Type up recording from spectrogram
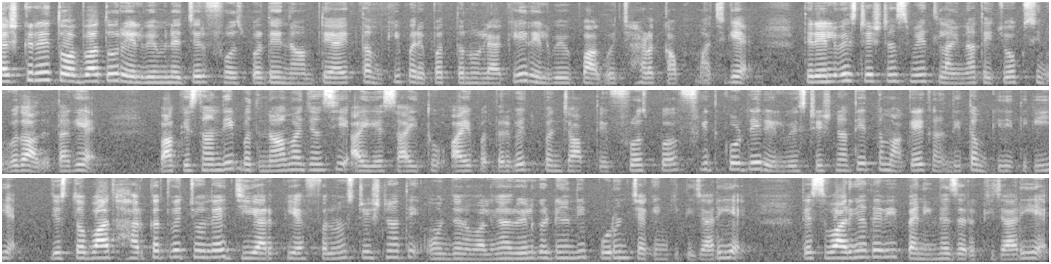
ਲਸ਼ਕਰ-ਏ ਤੋਇਬਾ ਤੋਂ ਰੇਲਵੇ ਮੈਨੇਜਰ ਫਿਰੋਜ਼ਪੁਰ ਦੇ ਨਾਮ ਤੇ ਆਏ ਧਮਕੀ ਭਰੇ ਪੱਤਰ ਨੂੰ ਲੈ ਕੇ ਰੇਲਵੇ ਵਿਭਾਗ ਵਿੱਚ ਹੜਕੰਪ ਮਚ ਗਿਆ ਹੈ ਤੇ ਰੇਲਵੇ ਸਟੇਸ਼ਨ ਸਮੇਤ ਲਾਈਨਾਂ ਤੇ ਚੌਕਸੀ ਨੂੰ ਵਧਾ ਦਿੱਤਾ ਗਿਆ ਹੈ। ਪਾਕਿਸਤਾਨ ਦੀ ਬਦਨਾਮ ਏਜੰਸੀ ਆਈਐਸਆਈ ਤੋਂ ਆਏ ਪੱਤਰ ਵਿੱਚ ਪੰਜਾਬ ਤੇ ਫਿਰੋਜ਼ਪੁਰ, ਫਰੀਦਕੋਟ ਦੇ ਰੇਲਵੇ ਸਟੇਸ਼ਨਾਂ ਤੇ ਧਮਾਕੇ ਕਰਨ ਦੀ ਧਮਕੀ ਦਿੱਤੀ ਗਈ ਹੈ। ਜਿਸ ਤੋਂ ਬਾਅਦ ਹਰਕਤ ਵਿੱਚ ਆਉਂਦੇ ਜੀਆਰਪੀਐਫ ਵੱਲੋਂ ਸਟੇਸ਼ਨਾਂ ਤੇ ਆਉਣ ਜਾਣ ਵਾਲੀਆਂ ਰੇਲ ਗੱਡੀਆਂ ਦੀ ਪੂਰਨ ਚੈਕਿੰਗ ਕੀਤੀ ਜਾ ਰਹੀ ਹੈ ਤੇ ਸਵਾਰੀਆਂ ਤੇ ਵੀ ਪੈਣੀ ਨਜ਼ਰ ਰੱਖੀ ਜਾ ਰਹੀ ਹੈ।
